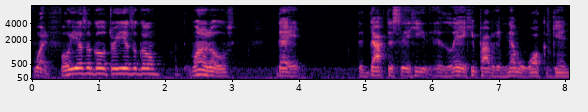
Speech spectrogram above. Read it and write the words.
what four years ago, three years ago, one of those that the doctor said he his leg he probably could never walk again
